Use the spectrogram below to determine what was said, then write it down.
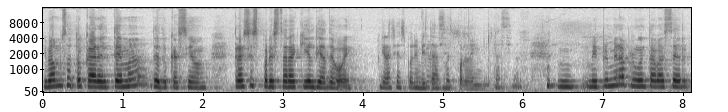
y vamos a tocar el tema de educación. Gracias por estar aquí el día de hoy. Gracias por invitarnos. Gracias por la invitación. Mi primera pregunta va a ser,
